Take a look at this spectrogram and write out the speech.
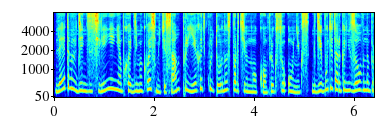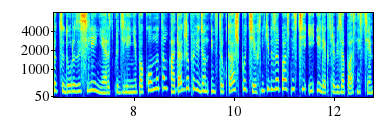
Для этого в день заселения необходимо к 8 часам приехать к культурно-спортивному комплексу «Уникс», где будет организована процедура заселения, распределение по комнатам, а также проведен инструктаж по технике безопасности и электробезопасности.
